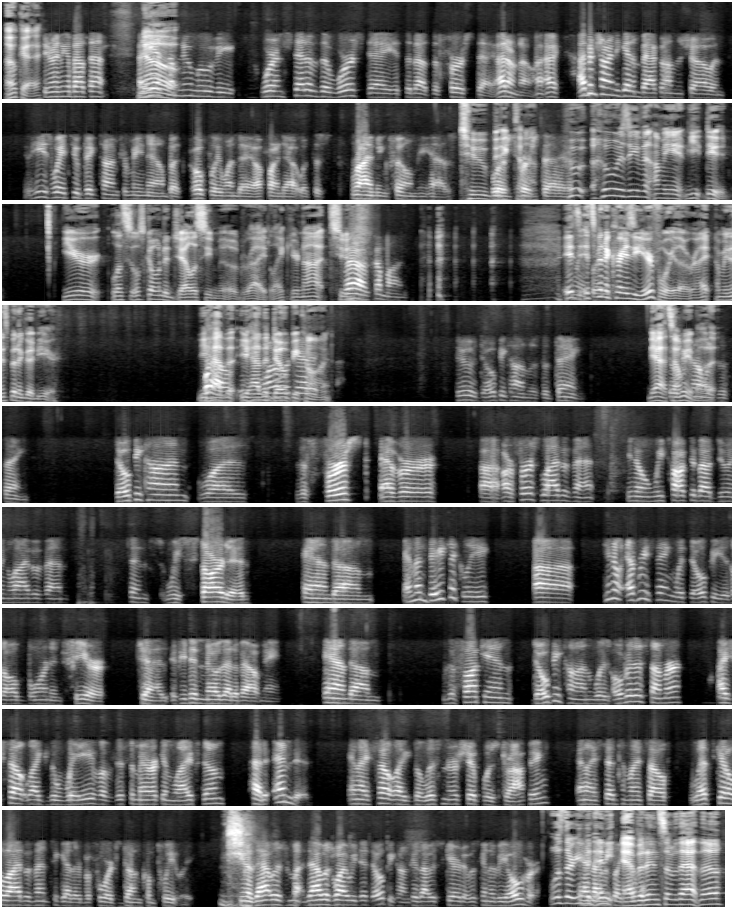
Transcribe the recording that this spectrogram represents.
okay, do you know anything about that And he No. had some new movie where instead of the worst day it's about the first day i don't know i, I i've been trying to get him back on the show and he's way too big time for me now but hopefully one day i'll find out what this rhyming film he has too big time. first day Who who is even? I mean, you, dude, you're let's let's go into jealousy mode, right? Like you're not too. oh come on it's it's been a crazy year for you though, right? I mean, it's been a good year. You Well, had the you you had the dopey at it- con. Dude, DopeyCon was the thing. Yeah, tell me about was it. the thing. DopeyCon was the first ever, uh, our first live event. You know, when we talked about doing live events since we started, and um, and then basically, uh, you know, everything with Dopey is all born in fear, Jed. If you didn't know that about me, and um, the fucking DopeyCon was over the summer. I felt like the wave of This American Lifedom had ended, and I felt like the listenership was dropping. And I said to myself, "Let's get a live event together before it's done completely." You know, that was my, that was why we did DopeyCon because I was scared it was going to be over. Was there even and I was any like, evidence of that though?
